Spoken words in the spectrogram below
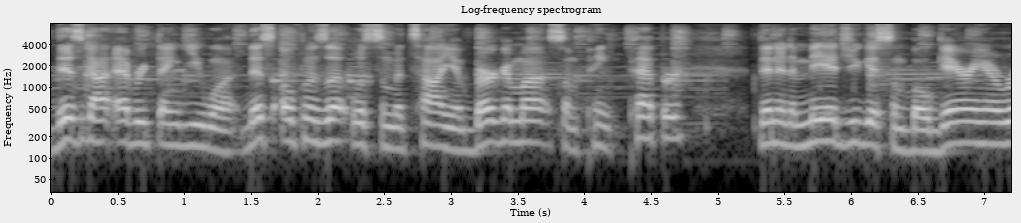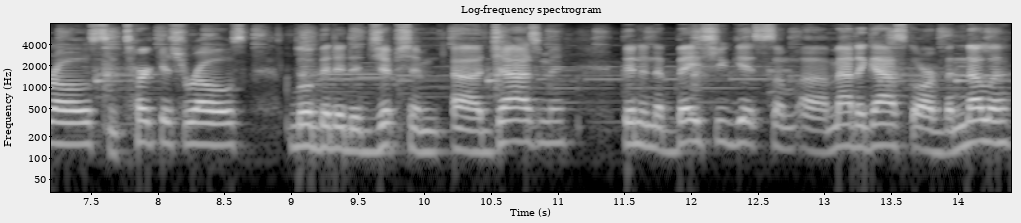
This got everything you want. This opens up with some Italian bergamot, some pink pepper. Then in the mid, you get some Bulgarian rose, some Turkish rose, a little bit of Egyptian uh, jasmine. Then in the base, you get some uh, Madagascar vanilla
